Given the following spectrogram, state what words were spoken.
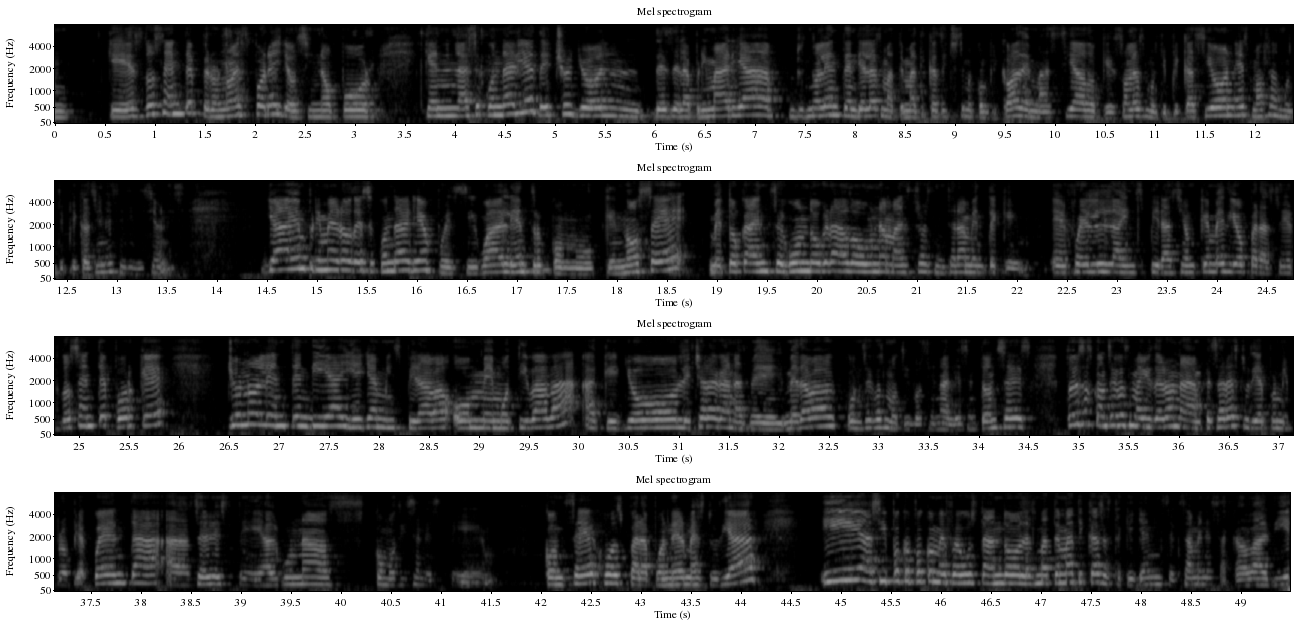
que es docente, pero no es por ello, sino por que en la secundaria, de hecho yo desde la primaria pues, no le entendía las matemáticas, de hecho se me complicaba demasiado, que son las multiplicaciones, más las multiplicaciones y divisiones. Ya en primero de secundaria, pues igual entro como que no sé, me toca en segundo grado una maestra, sinceramente, que eh, fue la inspiración que me dio para ser docente, porque yo no le entendía y ella me inspiraba o me motivaba a que yo le echara ganas, me, daba consejos motivacionales. Entonces, todos esos consejos me ayudaron a empezar a estudiar por mi propia cuenta, a hacer este algunas, como dicen, este consejos para ponerme a estudiar. Y así poco a poco me fue gustando las matemáticas hasta que ya en mis exámenes sacaba 10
